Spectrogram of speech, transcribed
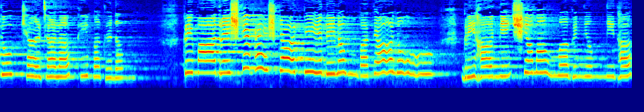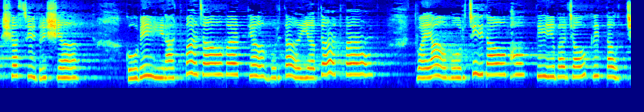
दुःख्यजलभिमग्नम् कृपादृष्टिभ्रष्टातिदिनं वत्यानो गृहान्निश्यमग्न्यं निधाक्ष्यसि दृश्य कुबेरात्मजावत्यमूर्तय दत्वत्। त्वया मूर्छितौ भक्तिवर्जौ कृतौ च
